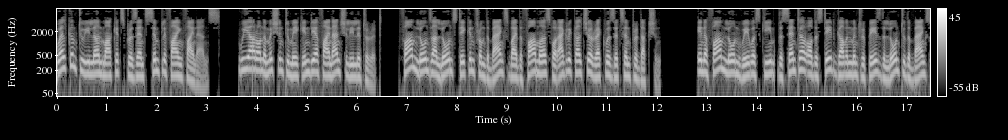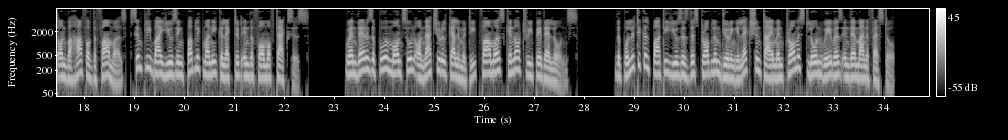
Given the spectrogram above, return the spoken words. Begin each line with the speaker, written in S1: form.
S1: Welcome to eLearn Markets presents Simplifying Finance. We are on a mission to make India financially literate. Farm loans are loans taken from the banks by the farmers for agriculture requisites and production. In a farm loan waiver scheme, the center or the state government repays the loan to the banks on behalf of the farmers, simply by using public money collected in the form of taxes. When there is a poor monsoon or natural calamity, farmers cannot repay their loans. The political party uses this problem during election time and promised loan waivers in their manifesto.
